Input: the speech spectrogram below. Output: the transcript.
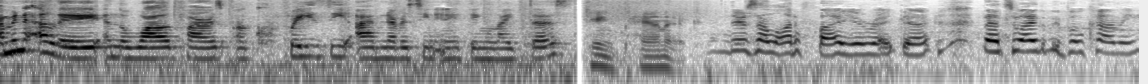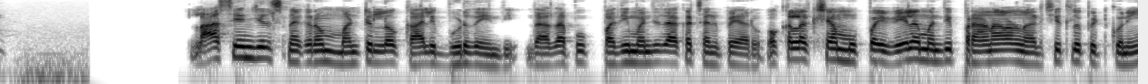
I'm in LA and the wildfires are crazy. I've never seen anything like this. Became panic. There's a lot of fire right there. That's why the people coming. Los Angeles నగరం మంటల్లో కాలి బూడిదైంది దాదాపు పది మంది దాకా చనిపోయారు ఒక లక్ష ముప్పై వేల మంది ప్రాణాలను అరిచేతిలో పెట్టుకుని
